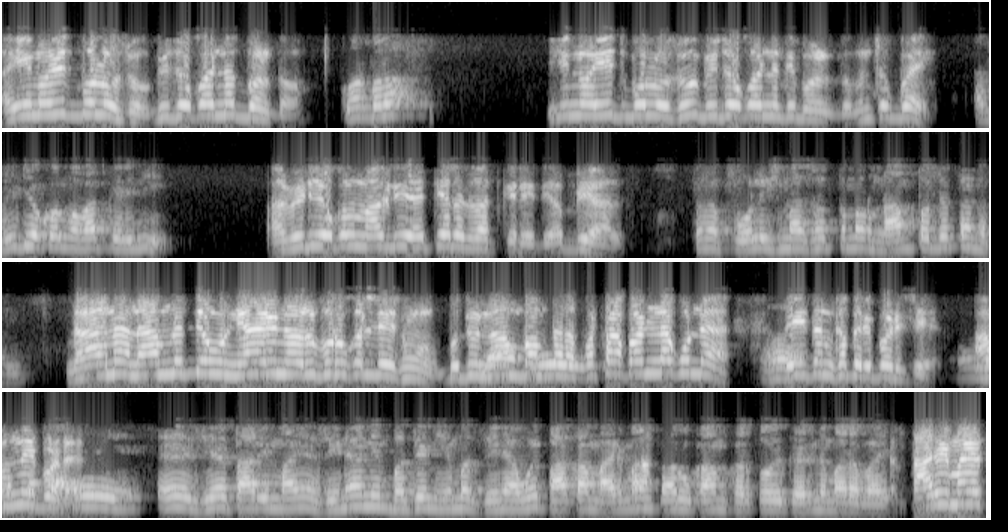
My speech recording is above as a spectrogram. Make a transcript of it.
એનો ઈ જ બોલું છું બીજો કોઈ નથી બોલતો. કોણ બોલો? ઈનો ઈ જ બોલું છું બીજો કોઈ નથી બોલતો. મનસુખભાઈ. આ વીડિયો કોલમાં વાત કરી હતી આ વીડિયો કોલમાં આગળ અત્યારે જ વાત કરી હતી અભિહાલ તમે પોલીસમાં છો તમારું નામ તો દેતા નથી. ના ના નામ નથી દેવું ન્યાયનું રૂબરૂ કરી લઈશ હું. બધું નામ બામ તારા પાડી નાખું ને તો એ તને ખબર પડશે. આમ નહીં પડે. એ જે તારી માએ ઝીણ્યા ને બધે એમ જ ઝીણ્યા હોય ફાકા મારમાં તારું કામ કરતો હોય કરીને મારા ભાઈ. તારી માએ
